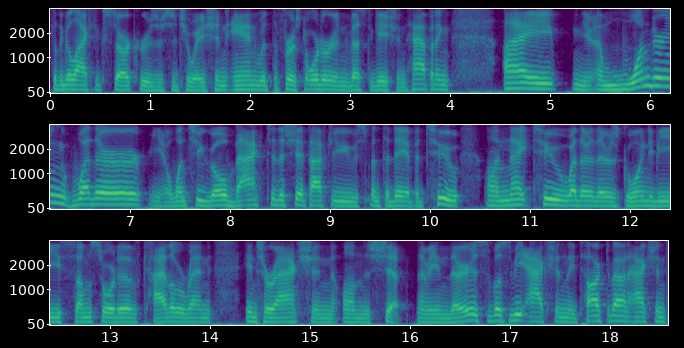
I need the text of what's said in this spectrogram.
for the Galactic Star Cruiser situation, and with the First Order investigation happening, I you know, am wondering whether, you know, once you go back to the ship after you've spent the day at Batuu, on night two, whether there's going to be some sort of Kylo Ren interaction on the ship. I mean, there is supposed to be action. They talked about action.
